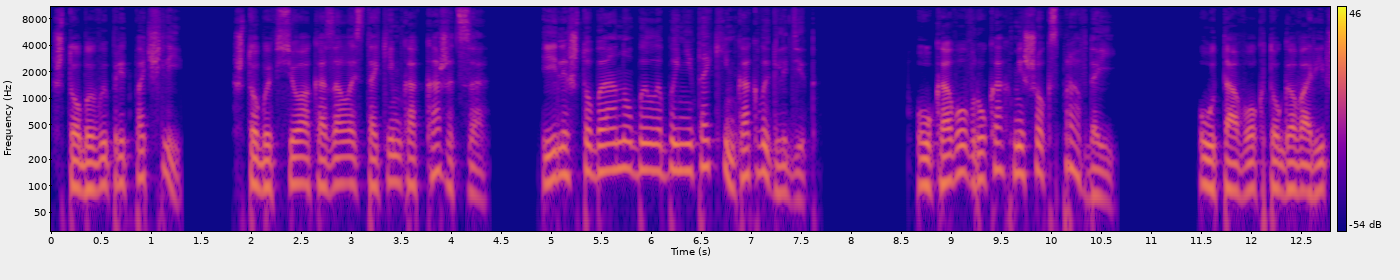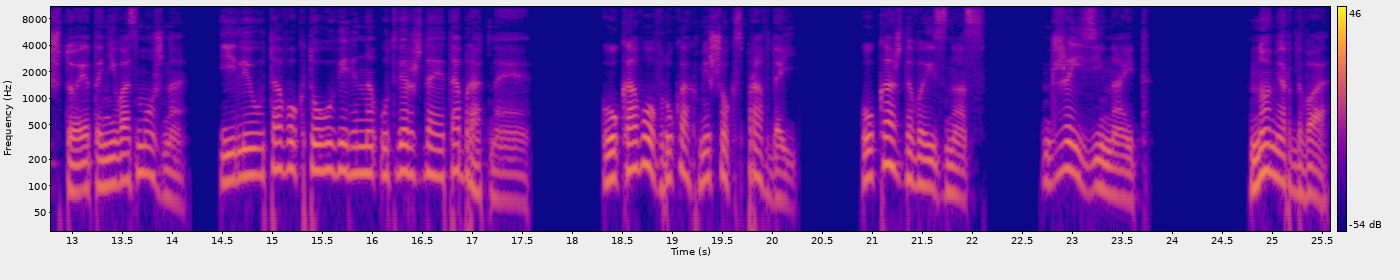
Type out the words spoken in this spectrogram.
Что бы вы предпочли? Чтобы все оказалось таким, как кажется, или чтобы оно было бы не таким, как выглядит? У кого в руках мешок с правдой? У того, кто говорит, что это невозможно, или у того, кто уверенно утверждает обратное? У кого в руках мешок с правдой? У каждого из нас. Джей Найт. Номер два.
